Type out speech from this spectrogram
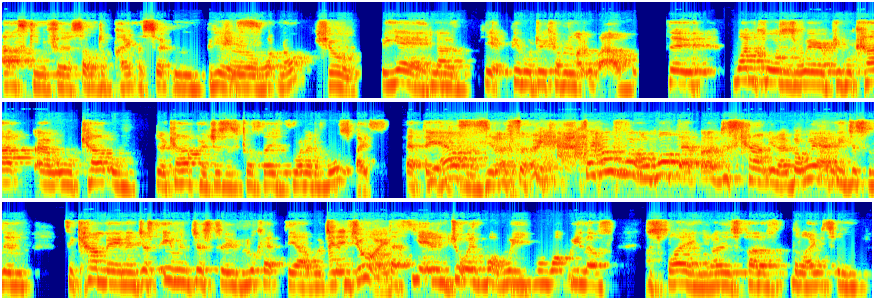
asking for someone to paint a certain picture Yes. or whatnot. sure, But yeah, no, yeah, people do come in like wow. The one cause is where people can't uh, or can't or, you know, can't purchase is because they run out of wall space at their Yeah. houses. You know, so it's like oh, well, I want that, but I just can't. You know, but we're happy just for them to come in and just even just to look at the artwork and enjoy. That's yeah, and enjoy what we what we love displaying. You know, as part of the Laverton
